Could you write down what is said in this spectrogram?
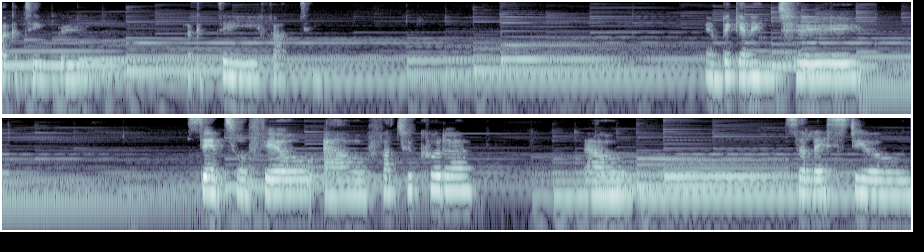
whakatipu, whakati whati. And beginning to sense or feel our whatukura, our celestial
